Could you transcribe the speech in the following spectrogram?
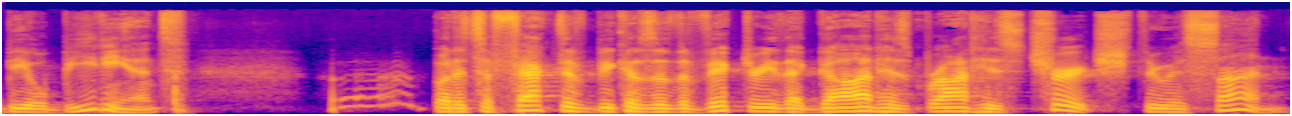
be obedient, but it's effective because of the victory that God has brought his church through his son.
